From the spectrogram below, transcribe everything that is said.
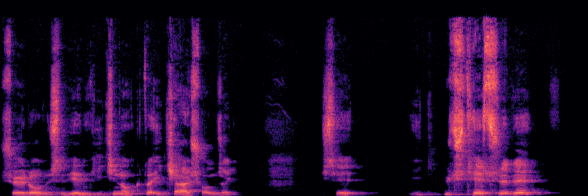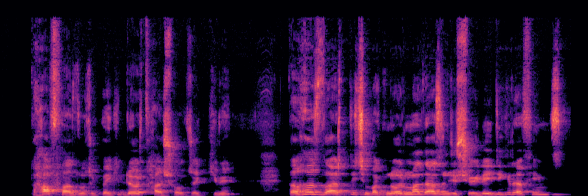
Şöyle oldu işte diyelim ki 2.2H olacak. İşte 3T sürede daha fazla olacak. Belki 4H olacak gibi. Daha hızlı arttığı için bak normalde az önce şöyleydi grafiğimiz.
